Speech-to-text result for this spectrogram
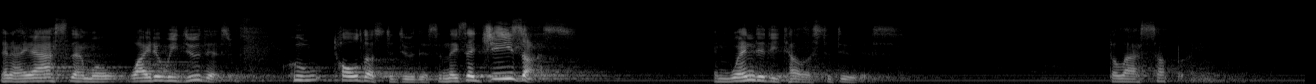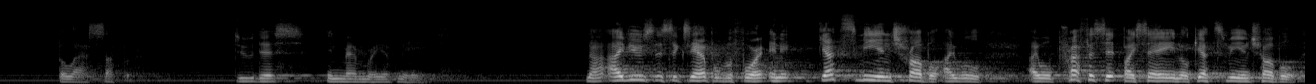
And I asked them, Well, why do we do this? Who told us to do this? And they said, Jesus. And when did he tell us to do this? The Last Supper. The Last Supper. Do this in memory of me. Now, I've used this example before, and it gets me in trouble. I will, I will preface it by saying it gets me in trouble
